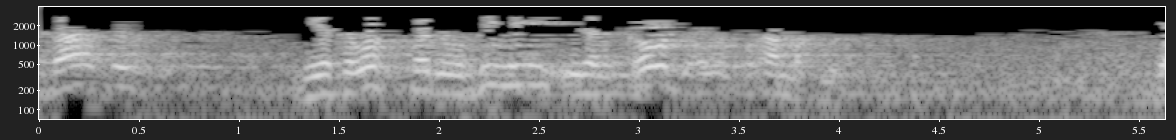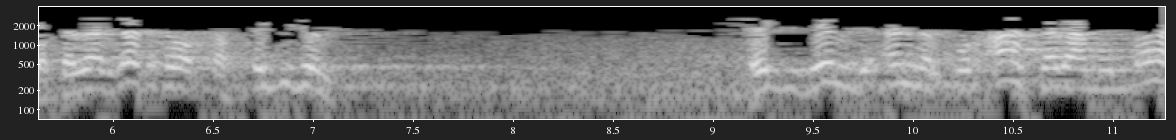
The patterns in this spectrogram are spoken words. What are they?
الباطل ليتوصلوا به إلى القول بأن القرآن مخلوق. وكذلك لا تتوقف. اجزم اجزم بأن القرآن كلام الله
